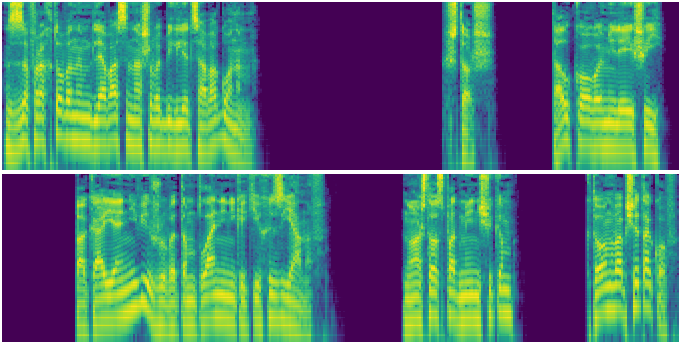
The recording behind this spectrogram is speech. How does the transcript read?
с зафрахтованным для вас и нашего беглеца вагоном. Что ж, толково, милейший. Пока я не вижу в этом плане никаких изъянов. Ну а что с подменщиком? Кто он вообще таков?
